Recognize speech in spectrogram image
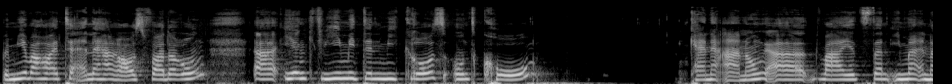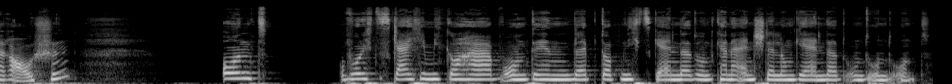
Bei mir war heute eine Herausforderung, äh, irgendwie mit den Mikros und Co. Keine Ahnung, äh, war jetzt dann immer ein Rauschen. Und obwohl ich das gleiche Mikro habe und den Laptop nichts geändert und keine Einstellung geändert und, und, und.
